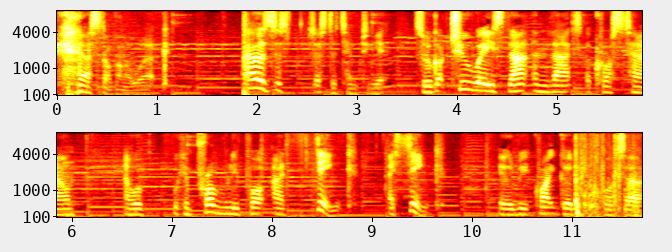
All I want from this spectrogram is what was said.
that's not gonna work. I was just just attempting it. So we've got two ways, that and that, across town, and we we can probably put. I think, I think, it would be quite good if we put a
